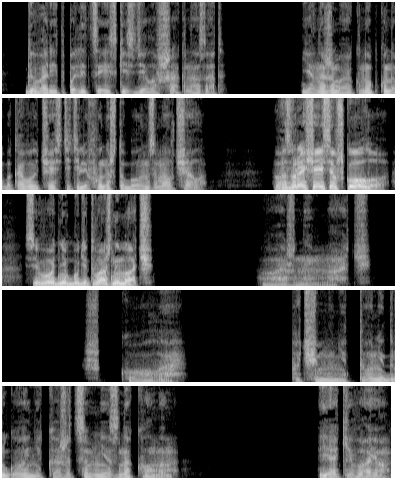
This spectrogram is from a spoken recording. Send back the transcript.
— говорит полицейский, сделав шаг назад. Я нажимаю кнопку на боковой части телефона, чтобы он замолчал. «Возвращайся в школу! Сегодня будет важный матч!» «Важный матч. Школа. Почему ни то, ни другое не кажется мне знакомым?» Я киваю.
